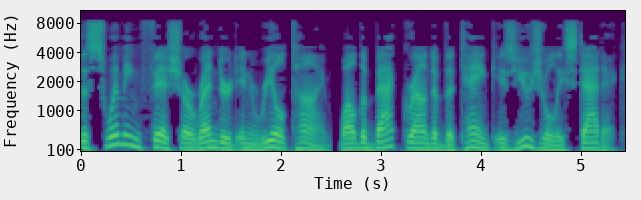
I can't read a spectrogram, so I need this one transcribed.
The swimming fish are rendered in real time, while the background of the tank is usually static.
